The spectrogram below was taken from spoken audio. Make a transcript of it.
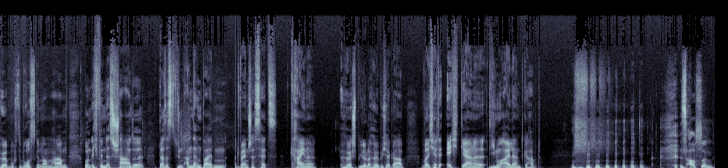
Hörbuch zur Brust genommen haben. Und ich finde es schade, dass es zu den anderen beiden Adventure-Sets keine Hörspiele oder Hörbücher gab, weil ich hätte echt gerne Dino Island gehabt. Ist auch so ein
